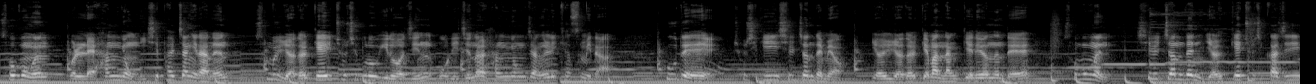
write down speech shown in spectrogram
소봉은 원래 항룡 28장이라는 28개의 초식으로 이루어진 오리지널 항룡장을 익혔습니다. 후대에 초식이 실전되며 18개만 남게 되었는데 소봉은 실전된 10개 초식까지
